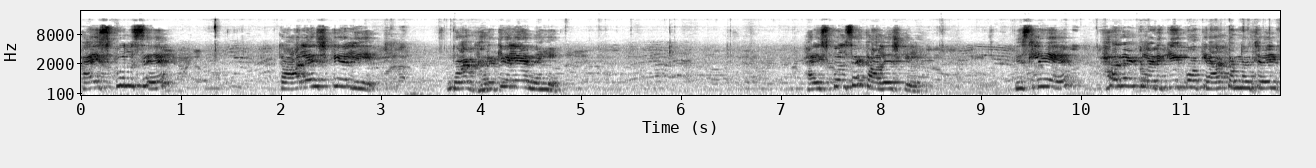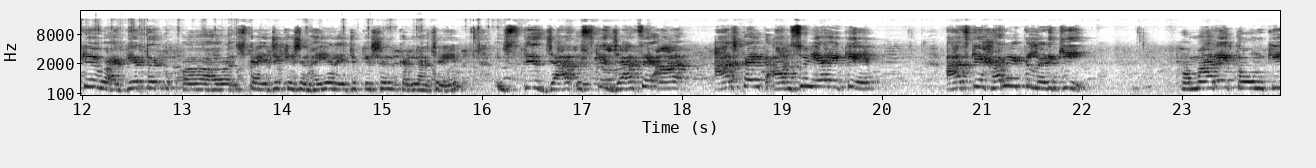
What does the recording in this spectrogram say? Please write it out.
हाई स्कूल से कॉलेज के लिए ना घर के लिए नहीं हाई स्कूल से कॉलेज के लिए। इसलिए हर एक लड़की को क्या करना चाहिए कि आगे तक अ, उसका एजुकेशन हायर एजुकेशन करना चाहिए। उसके जा उसके जा से आ, आज का एक आरज़ू यह है कि आज के हर एक लड़की, हमारे कौम की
